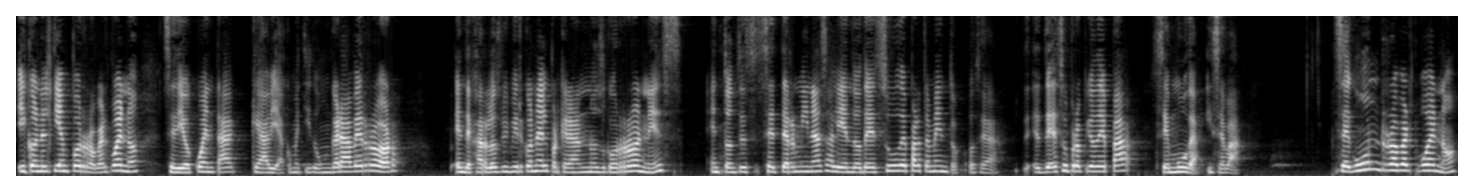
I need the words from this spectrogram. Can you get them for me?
Y con el tiempo Robert bueno se dio cuenta que había cometido un grave error en dejarlos vivir con él porque eran unos gorrones. Entonces se termina saliendo de su departamento, o sea, de su propio depa, se muda y se va. Según Robert Bueno,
